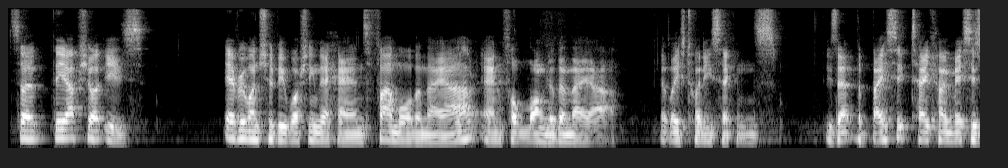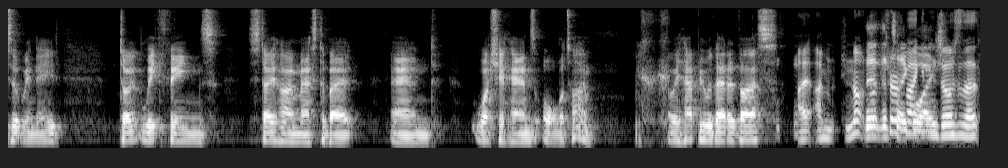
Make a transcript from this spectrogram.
So the upshot is everyone should be washing their hands far more than they are and for longer than they are. At least 20 seconds. Is that the basic take home message that we need? Don't lick things, stay home, masturbate, and wash your hands all the time. Are we happy with that advice? I, I'm not, not the sure if I can takeaways. endorse that.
